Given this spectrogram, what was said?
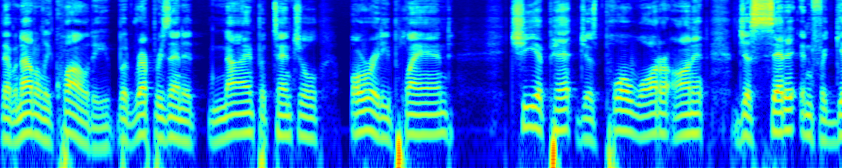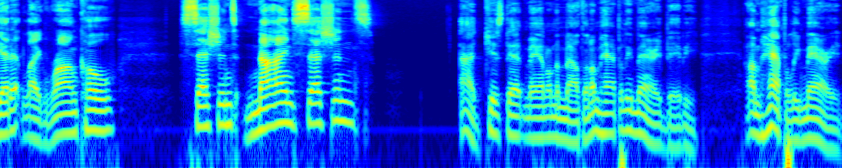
that were not only quality, but represented nine potential already planned. Chia Pet, just pour water on it, just set it and forget it like Ronco sessions, nine sessions. I'd kiss that man on the mouth, and I'm happily married, baby. I'm happily married.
